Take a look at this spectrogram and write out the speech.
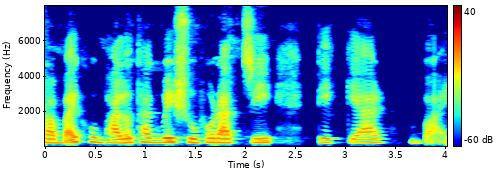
সবাই খুব ভালো থাকবে, শুভরাত্রি, টেক কেয়ার, বাই।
